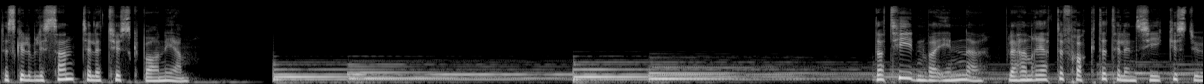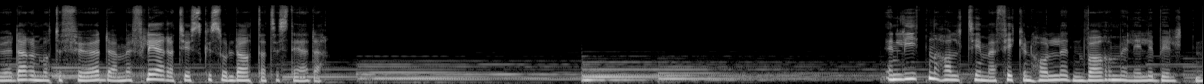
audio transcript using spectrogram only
Det skulle bli sendt til et tysk barnehjem. Da tiden var inne, ble Henriette fraktet til en sykestue der hun måtte føde med flere tyske soldater til stede. En liten halvtime fikk hun holde den varme, lille bylten.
